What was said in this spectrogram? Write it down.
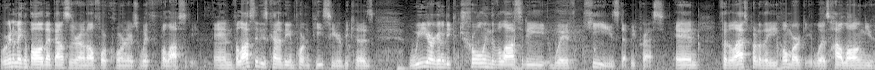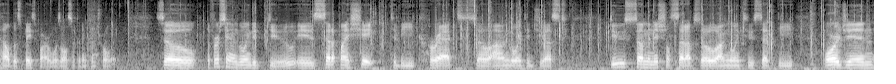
we're going to make a ball that bounces around all four corners with velocity. And velocity is kind of the important piece here because we are going to be controlling the velocity with keys that we press. And for the last part of the homework, it was how long you held the spacebar was also going to control it. So the first thing I'm going to do is set up my shape to be correct. So I'm going to just do some initial setup. So I'm going to set the origin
